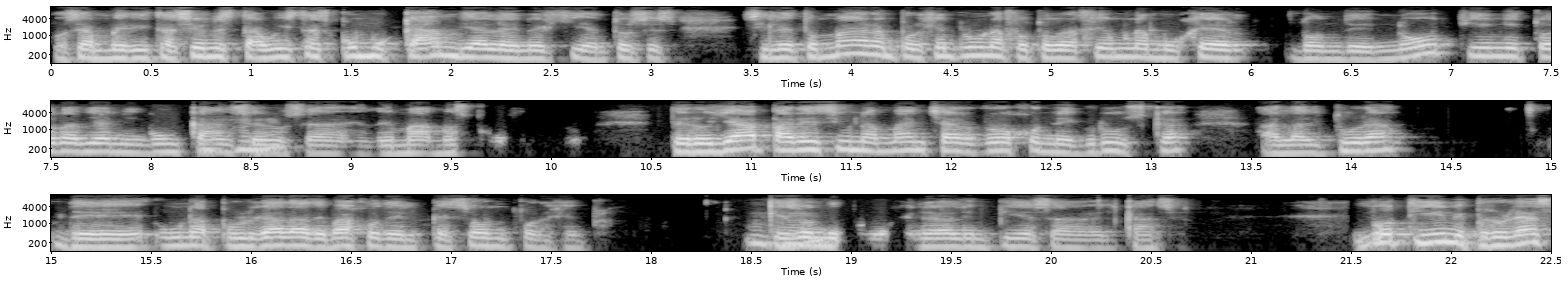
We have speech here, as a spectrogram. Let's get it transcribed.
O sea, meditaciones taoístas, cómo cambia la energía. Entonces, si le tomaran, por ejemplo, una fotografía a una mujer donde no tiene todavía ningún cáncer, o sea, de mamas, pero ya aparece una mancha rojo negruzca a la altura de una pulgada debajo del pezón, por ejemplo, que es donde por lo general empieza el cáncer. No tiene, pero le hacen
